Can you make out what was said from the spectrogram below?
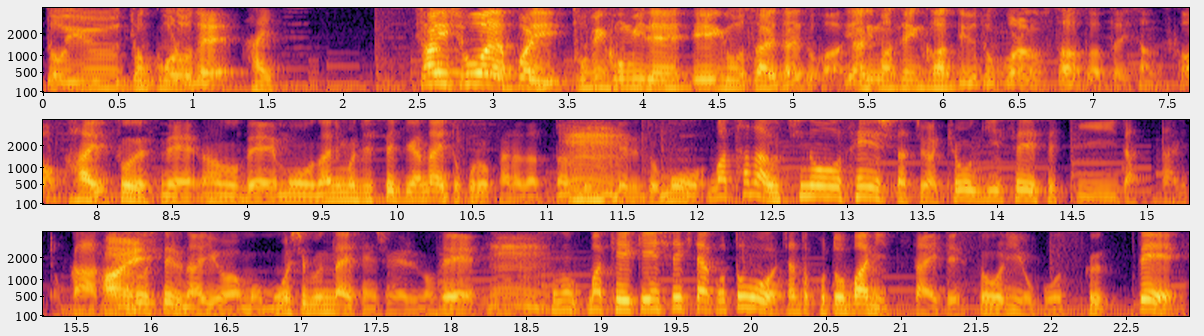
というところで、はい、最初はやっぱり飛び込みで営業されたりとか、やりませんかっていうところからのスタートだったりしたんですか？はい、そうですね。なので、もう何も実績がないところからだったんですけれども、まあ、ただうちの選手たちは競技成績だったりとか、はい。活動している内容はもう申し分ない選手がいるので、うん。その、まあ、経験してきたことをちゃんと言葉に伝えてストーリーをこう作って、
